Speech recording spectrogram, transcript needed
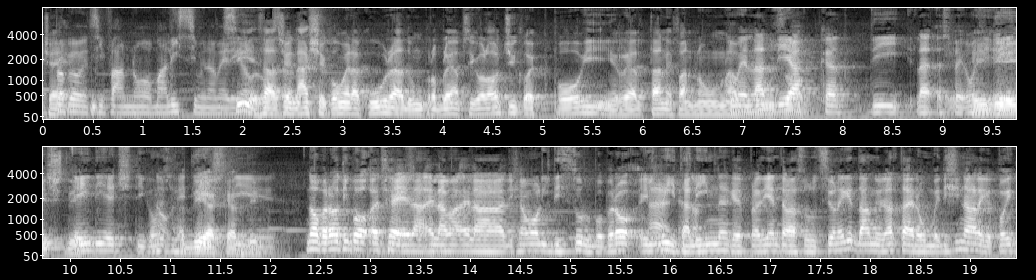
Cioè- proprio si fanno malissimo in America. Sì, esatto, cioè nasce come la cura di un problema psicologico e poi in realtà ne fanno un Come abuso. l'ADHD, la, aspetta, come ADHD. ADHD, come No, si chiama? ADHD. No, però tipo, eh, cioè, è la, è la- è la- diciamo il disturbo, però il Eh, Ritalin, che è praticamente la soluzione che danno, in realtà era un medicinale che poi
